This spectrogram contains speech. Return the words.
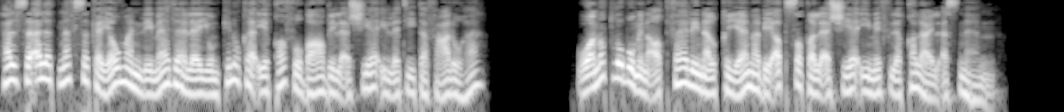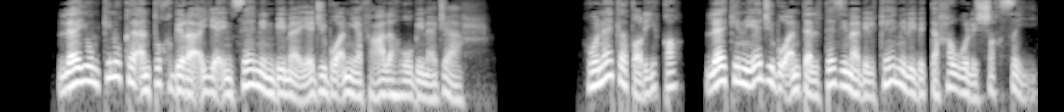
هل سألت نفسك يوما لماذا لا يمكنك إيقاف بعض الأشياء التي تفعلها؟ ونطلب من أطفالنا القيام بأبسط الأشياء مثل قلع الأسنان. لا يمكنك أن تخبر أي إنسان بما يجب أن يفعله بنجاح. هناك طريقة، لكن يجب أن تلتزم بالكامل بالتحول الشخصي.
